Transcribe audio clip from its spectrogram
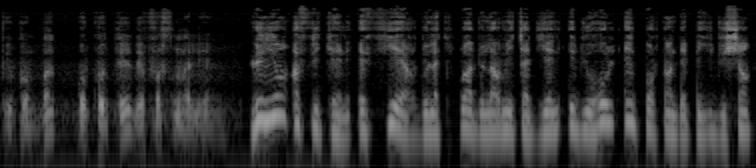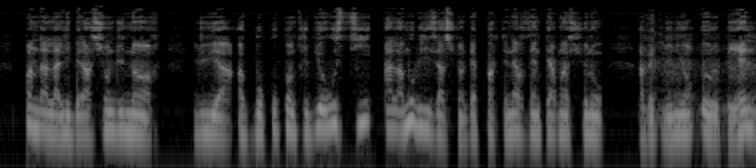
qui combattent aux côtés des forces maliennes. L'Union africaine est fière de l'exploit de l'armée tchadienne et du rôle important des pays du champ pendant la libération du Nord. L'UA a beaucoup contribué aussi à la mobilisation des partenaires internationaux. Avec l'Union européenne,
